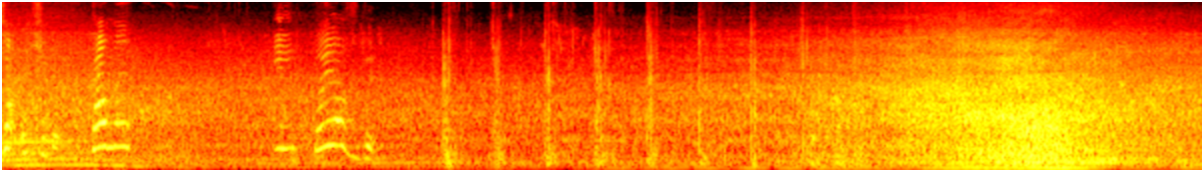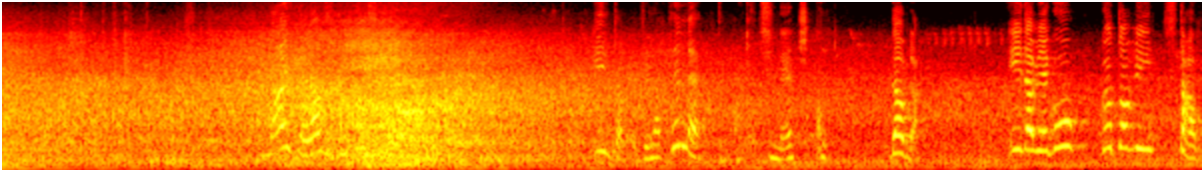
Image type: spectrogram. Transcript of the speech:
Za od chwytamy i do jazdy. Teraz. I to będzie na tyle w tym odcineczku. Dobra. I do biegu. Gotowi. Start.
